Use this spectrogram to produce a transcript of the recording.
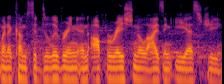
when it comes to delivering and operationalizing ESG.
